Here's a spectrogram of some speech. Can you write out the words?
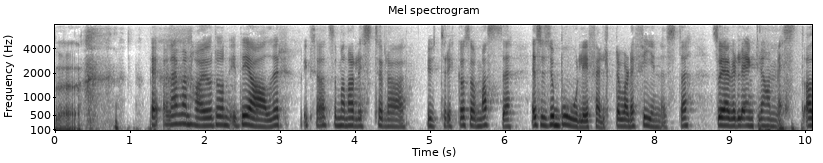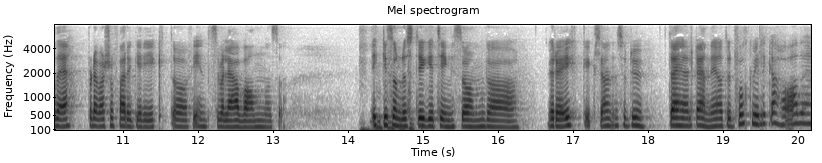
Nei, Man har jo noen idealer ikke sant, som man har lyst til å uttrykke. og så masse. Jeg syns jo boligfeltet var det fineste, så jeg ville egentlig ha mest av det. For det var så fargerikt og fint. Så ville jeg ha vann og så. Ikke sånne stygge ting som ga røyk. ikke sant? Så du, det er jeg helt enig i at folk vil ikke ha det,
